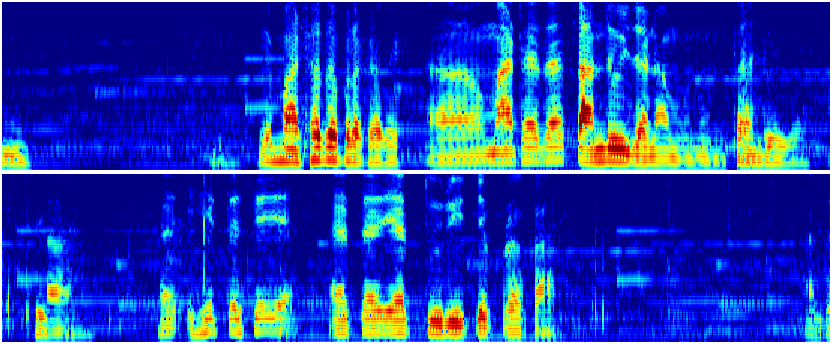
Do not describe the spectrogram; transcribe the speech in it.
हम्म. हे माठाचा प्रकार आहे. अं, माठाचा तांदूळ जना म्हणून. तांदूळ ठीक हा. हे तसे आता या तुरीचे प्रकार. आता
